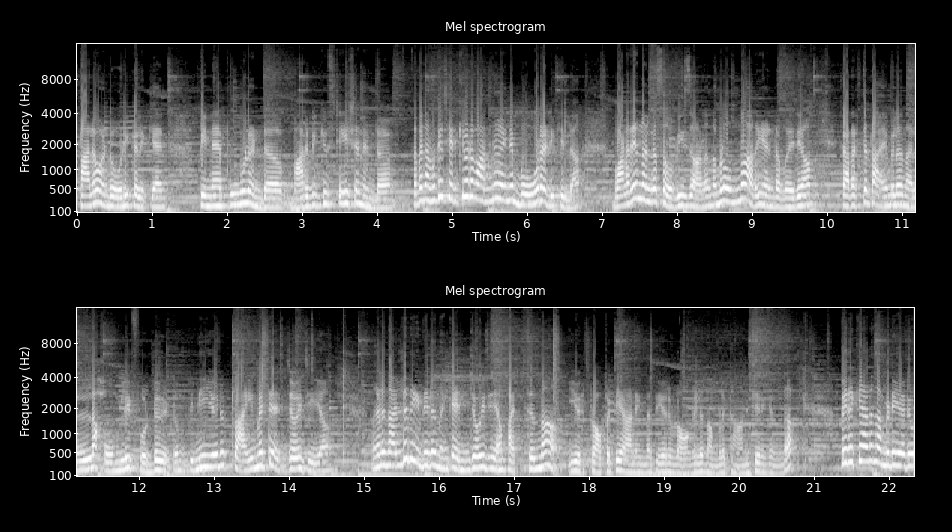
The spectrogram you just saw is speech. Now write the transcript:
സ്ഥലമുണ്ട് ഓടിക്കളിക്കാൻ. പിന്നെ പൂളുണ്ട് ബാർബിക്യൂ സ്റ്റേഷൻ ഉണ്ട്. അപ്പോൾ നമുക്ക് ശരിക്കും ഇവിടെ വന്നു കഴിഞ്ഞാൽ ബോറടിക്കില്ല വളരെ നല്ല സർവീസാണ് നമ്മളൊന്നും അറിയേണ്ട വരിക. കറക്റ്റ് ടൈമിൽ നല്ല ഹോംലി ഫുഡ് കിട്ടും. പിന്നെ ഈ ഒരു ക്ലൈമറ്റ് എൻജോയ് ചെയ്യാം. അങ്ങനെ നല്ല രീതിയിൽ നിങ്ങൾക്ക് എൻജോയ് ചെയ്യാൻ പറ്റുന്ന ഈ ഒരു പ്രോപ്പർട്ടിയാണ് ഇന്നത്തെ ഈ ഒരു വ്ളോഗിൽ നമ്മൾ കാണിച്ചിരിക്കുന്നത്. അപ്പോൾ ഇതൊക്കെയാണ് നമ്മുടെ ഈ ഒരു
